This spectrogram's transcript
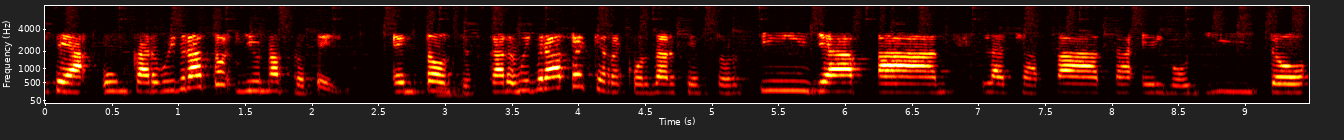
sea un carbohidrato y una proteína. Entonces, carbohidrato hay que recordar que es tortilla, pan, la chapata, el bollito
